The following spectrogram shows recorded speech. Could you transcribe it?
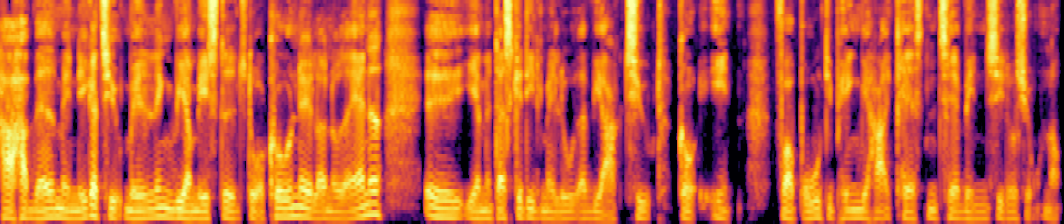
har, har været med en negativ melding, vi har mistet en stor kunde eller noget andet, øh, jamen der skal de melde ud, at vi aktivt går ind for at bruge de penge, vi har i kassen til at vende situationen om.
